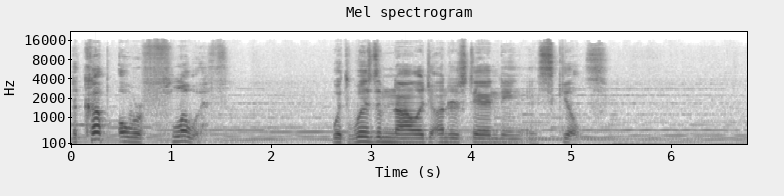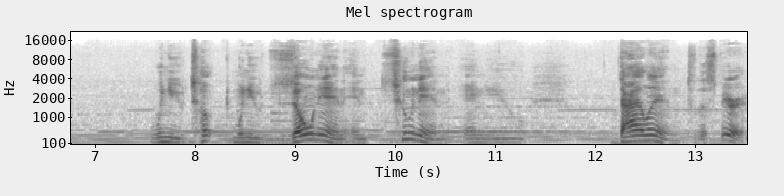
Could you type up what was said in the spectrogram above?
The cup overfloweth with wisdom, knowledge, understanding, and skills. When you when you zone in and tune in and you dial in to the Spirit,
